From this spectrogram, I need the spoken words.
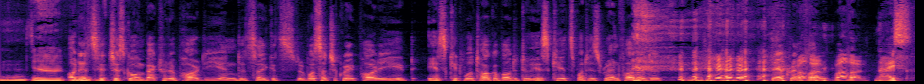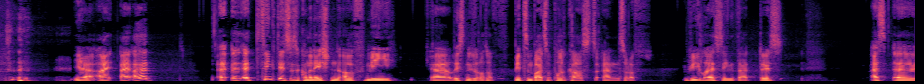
Mm, Uh, Oh, that's it. Just going back to the party, and it's like it's it was such a great party. His kid will talk about it to his kids, what his grandfather did. Their grandfather. Well done. Well done. nice. Yeah, I, I, I had. I, I think this is a combination of me uh, listening to a lot of bits and bytes of podcasts and sort of realizing that there's, as uh,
